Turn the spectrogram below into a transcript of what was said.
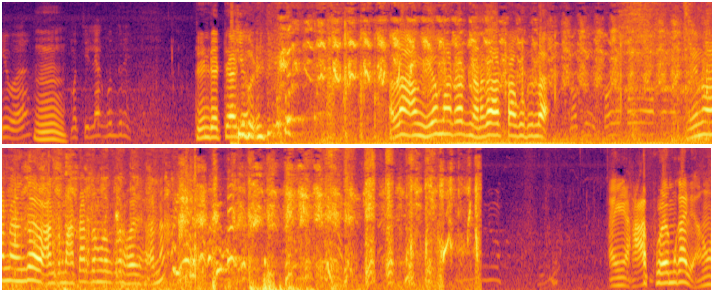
ನೀವು? ಹ್ಞೂ ಮತ್ ಇಲ್ಲಾಕ್ ಬಂದ್ರಿ? ತಿಂಡಿ ಹೆಚ್ಚಾಗಿ. ಅಲ್ಲ ಅವ್ನು ಏನು ಮಾತಾಡ್ ನನಗೆ ಅರ್ಥ ಆಗೋದಿಲ್ಲ. ಮತ್ತೆ? ನೀನು ಅಣ್ಣ ಹಂಗೆ ಅಂತ ಮಾತಾಡ್ತಾ ನೋಡ್ಬೇಕಾರೆ ಹೊಯ್ ಅಣ್ಣ. ಹಾಫ್ ಹೊಳೆ ಮಗಾಲಿ ಅವ.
